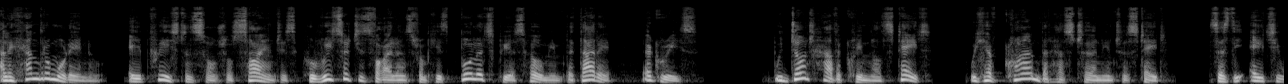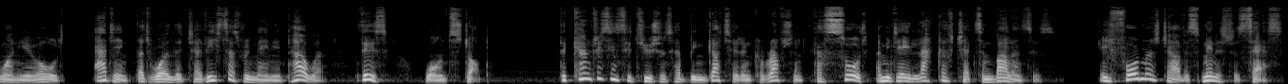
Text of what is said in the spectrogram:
Alejandro Moreno, a priest and social scientist who researches violence from his bullet-pierced home in Petare, agrees. We don't have a criminal state. We have crime that has turned into a state, says the 81-year-old, adding that while the Chavistas remain in power, this won't stop. The country's institutions have been gutted and corruption has soared amid a lack of checks and balances. A former Chavez minister says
